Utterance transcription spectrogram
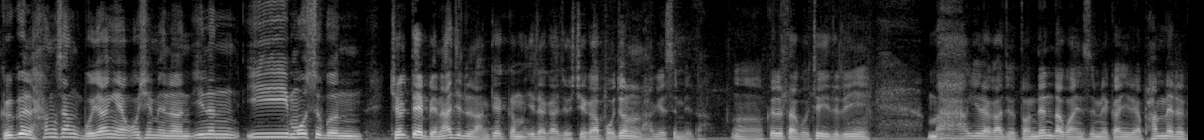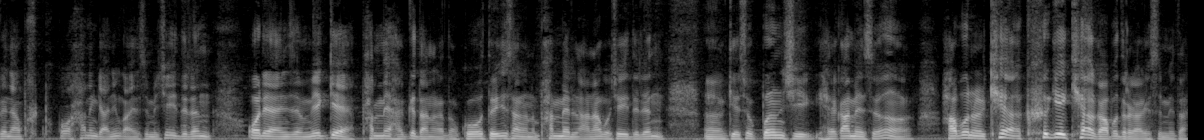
그걸 항상 부양에 오시면은 이는 이 모습은 절대 변하지를 않게끔 이래 가지고 제가 보존을 하겠습니다. 어, 그렇다고 저희들이 막 이래가지고 돈 된다고 아니습니까? 이래 판매를 그냥 팍팍 하는 게 아니고 아니습니까? 저희들은 올해 이제 몇 개 판매할 거다는 것도 그더 이상은 판매를 안 하고 저희들은 어 계속 번식해 가면서 화분을 키워, 크게 키워 가보도록 하겠습니다.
